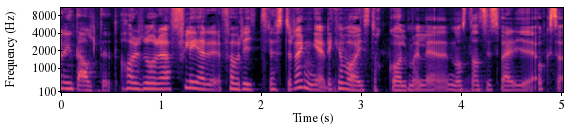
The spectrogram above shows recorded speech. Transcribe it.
Men inte alltid. Har du några fler favoritrestauranger? Det kan vara i Stockholm eller någonstans i Sverige också.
